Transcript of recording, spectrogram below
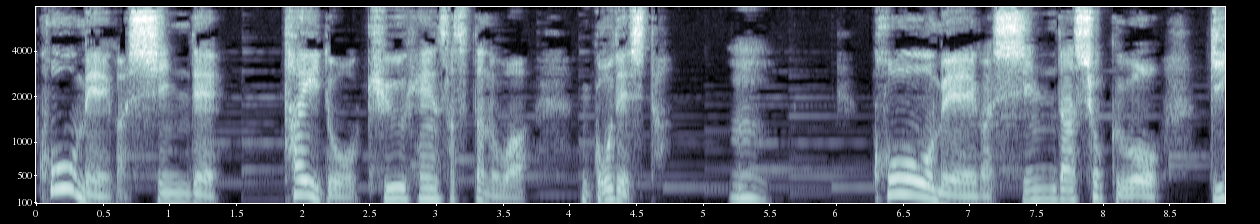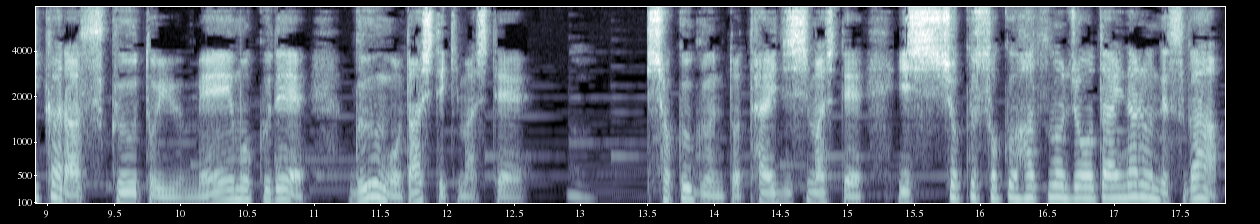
孔明が死んで態度を急変させたのは呉でした。うん。孔明が死んだ職を義から救うという名目で軍を出してきまして、うん。職軍と対峙しまして一触即発の状態になるんですが、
